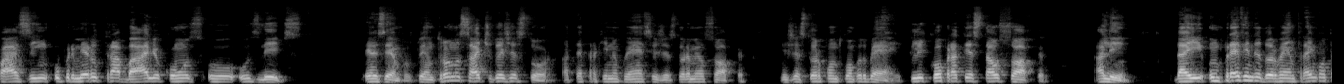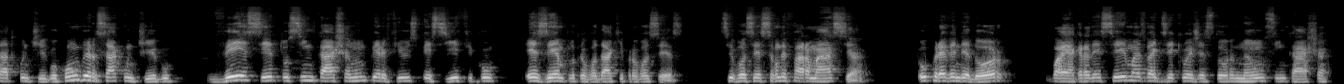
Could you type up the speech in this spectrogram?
fazem o primeiro trabalho com os, os, os leads. Exemplo, tu entrou no site do e-gestor, até para quem não conhece, e-gestor é meu software, egestor.com.br, clicou para testar o software, ali. Daí, um pré-vendedor vai entrar em contato contigo, conversar contigo, ver se tu se encaixa num perfil específico, exemplo que eu vou dar aqui para vocês. Se vocês são de farmácia, o pré-vendedor vai agradecer, mas vai dizer que o e-gestor não se encaixa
